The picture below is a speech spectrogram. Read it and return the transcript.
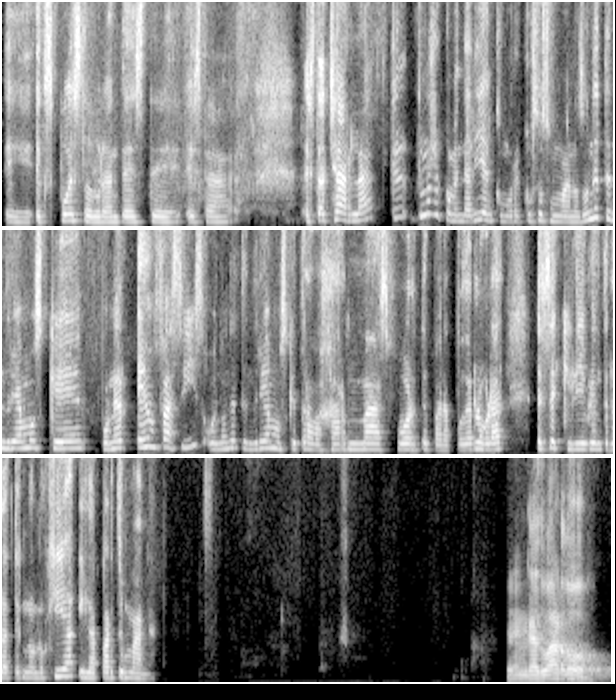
eh, expuesto durante este, esta, esta charla? ¿qué, ¿Qué nos recomendarían como recursos humanos? ¿Dónde tendríamos que poner énfasis o en dónde tendríamos que trabajar más fuerte para poder lograr ese equilibrio entre la tecnología y la parte humana? Venga, Eduardo.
